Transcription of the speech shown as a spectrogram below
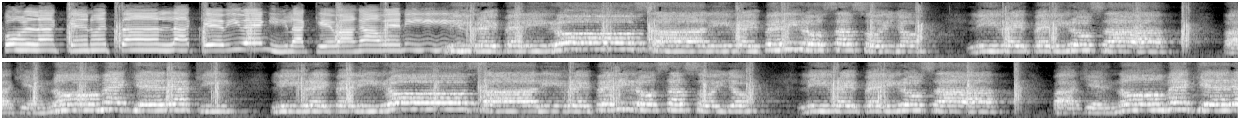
Por las que no están, las que viven y las que van a venir. Libre y peligrosa, libre y peligrosa soy yo. Libre y peligrosa, pa' quien no me quiere aquí. Libre y peligrosa, libre y peligrosa soy yo libre y peligrosa, pa' quien no me quiere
